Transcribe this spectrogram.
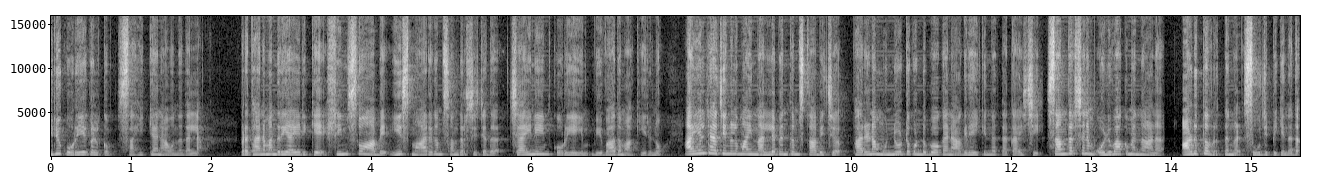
ഇരു കൊറിയകൾക്കും സഹിക്കാനാവുന്നതല്ല. പ്രധാനമന്ത്രിയായിരിക്കെ ഷിൻസോ ആബെ ഈ സ്മാരകം സന്ദർശിച്ചത് ചൈനയും കൊറിയയും വിവാദമാക്കിയിരുന്നു. അയൽ രാജ്യങ്ങളുമായി നല്ല ബന്ധം സ്ഥാപിച്ച് ഭരണം മുന്നോട്ട് കൊണ്ടുപോകാൻ ആഗ്രഹിക്കുന്ന തകായ്ച്ചി സന്ദർശനം ഒഴിവാക്കുമെന്നാണ് അടുത്ത വൃത്തങ്ങൾ സൂചിപ്പിക്കുന്നത്.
